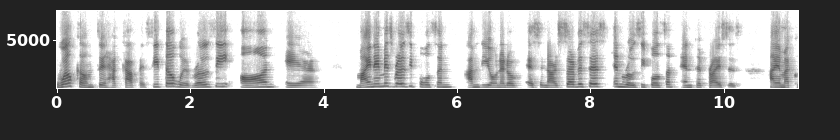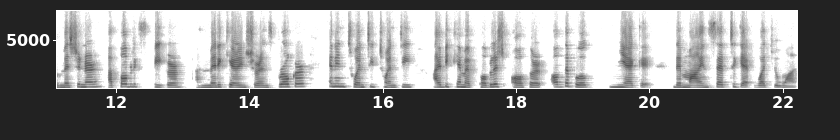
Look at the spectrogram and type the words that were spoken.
Welcome to Cafecito with Rosie on air. My name is Rosie Paulsen. I'm the owner of SNR Services and Rosie Paulsen Enterprises. I am a commissioner, a public speaker, a Medicare insurance broker, and in 2020, I became a published author of the book Ñeque, The Mindset to Get What You Want.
